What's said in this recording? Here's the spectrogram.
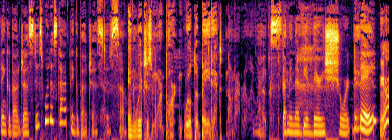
think about justice, what does God think about justice? So, And which is more important? We'll debate it. No, not really. I mean, that'd be a very short debate. Yeah.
